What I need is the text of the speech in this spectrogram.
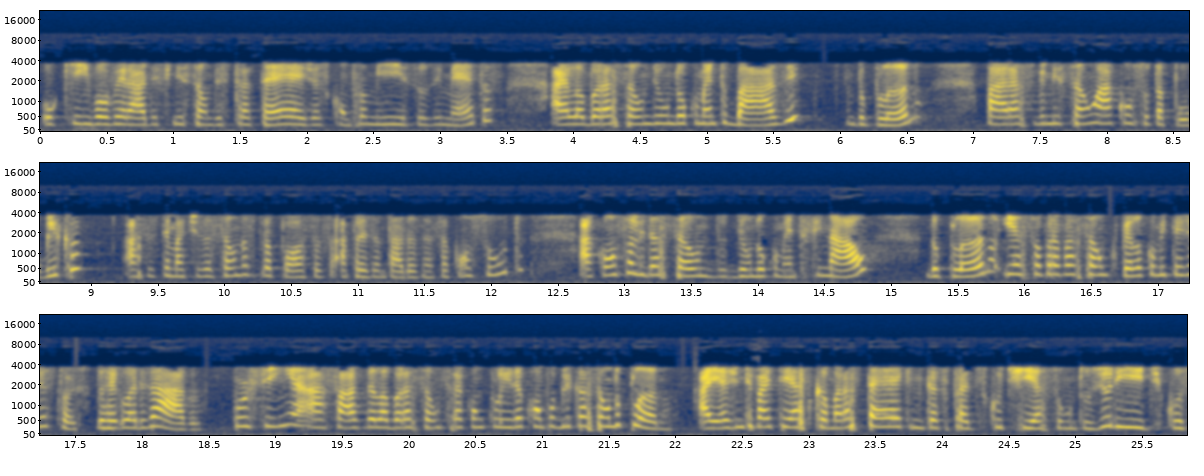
o que envolverá a definição de estratégias, compromissos e metas, a elaboração de um documento base do plano para a submissão à consulta pública, a sistematização das propostas apresentadas nessa consulta, a consolidação de um documento final do plano e a sua aprovação pelo Comitê Gestor do Regulariza Agro. Por fim, a fase de elaboração será concluída com a publicação do plano. Aí a gente vai ter as câmaras técnicas para discutir assuntos jurídicos,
